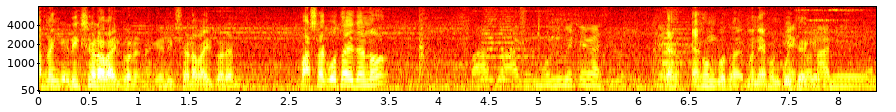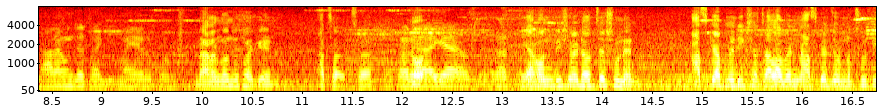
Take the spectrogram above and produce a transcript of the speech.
আপনাকে রিক্সাটা বাইর করেন আগে রিক্সাটা বাইর করেন। বাসা কোথায় যেন? বাসা আগে মলু গেছিল। এখন কোথায়? মানে এখন কই থাকেন? আমি নারায়ণগঞ্জে থাকি মায়ের পরে নারায়ণগঞ্জে থাকেন? আচ্ছা আচ্ছা। এখন বিষয়টা হচ্ছে শুনেন আজকে আপনি রিক্সা চালাবেন না আজকের জন্য ছুটি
